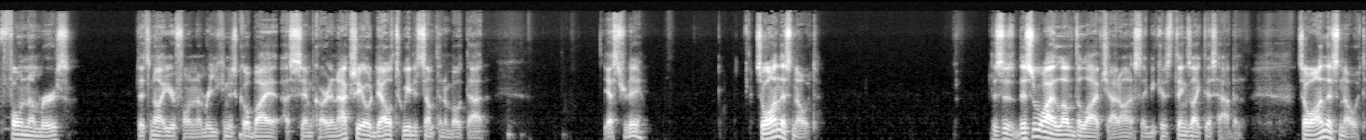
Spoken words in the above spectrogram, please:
phone numbers that's not your phone number. You can just go buy a SIM card. And actually Odell tweeted something about that yesterday. So on this note, this is this is why I love the live chat honestly because things like this happen. So on this note,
